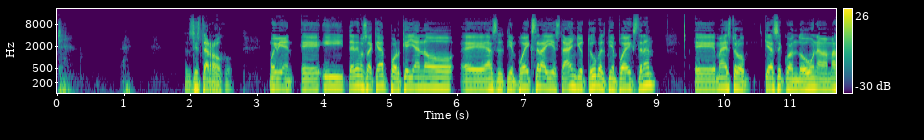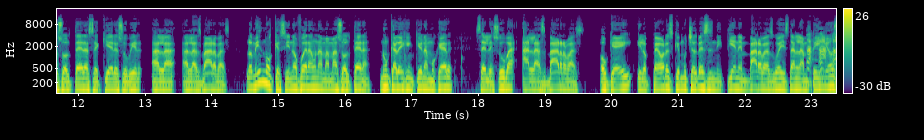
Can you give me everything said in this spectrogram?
Sí está rojo. Muy bien, eh, y tenemos acá por qué ya no eh, hace el tiempo extra. Ahí está en YouTube el tiempo extra. Eh, maestro, ¿qué hace cuando una mamá soltera se quiere subir a, la, a las barbas? Lo mismo que si no fuera una mamá soltera. Nunca dejen que una mujer se le suba a las barbas, ¿ok? Y lo peor es que muchas veces ni tienen barbas, güey, están lampiños,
